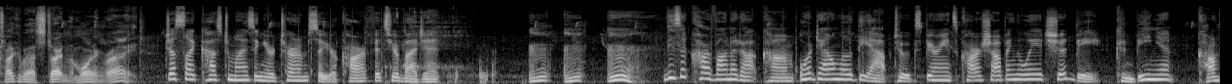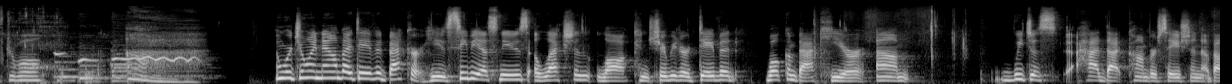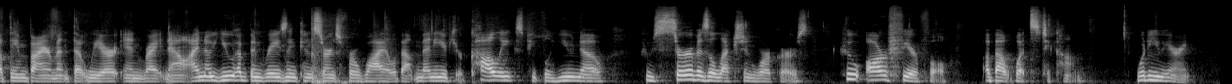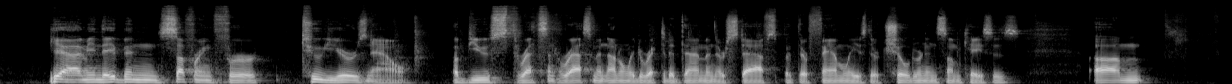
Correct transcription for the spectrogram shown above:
Talk about starting the morning right. Just like customizing your terms so your car fits your budget. Mm-mm-mm. Visit Carvana.com or download the app to experience car shopping the way it should be convenient, comfortable. Ah. And we're joined now by David Becker. He is CBS News election law contributor. David, welcome back here. Um, we just had that conversation about the environment that we are in right now. I know you have been raising concerns for a while about many of your colleagues, people you know, who serve as election workers, who are fearful about what's to come. What are you hearing? Yeah, I mean, they've been suffering for two years now abuse, threats, and harassment, not only directed at them and their staffs, but their families, their children in some cases. Um,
